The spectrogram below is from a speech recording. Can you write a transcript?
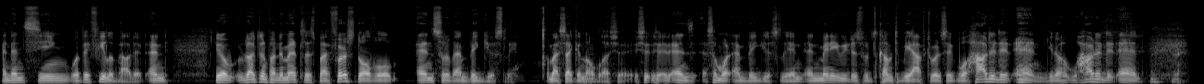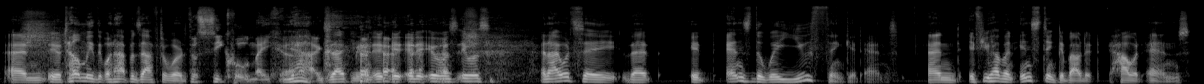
and then seeing what they feel about it. And, you know, Reluctant Fundamentalist, my first novel, ends sort of ambiguously. My second novel, I should, it it ends somewhat ambiguously. And, and many readers would come to me afterwards and say, well, how did it end? You know, how did it end? and, you know, tell me what happens afterwards. The sequel maker. Yeah, exactly. And it, it, it, it was it was, and I would say that it ends the way you think it ends. And if you have an instinct about it, how it ends,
